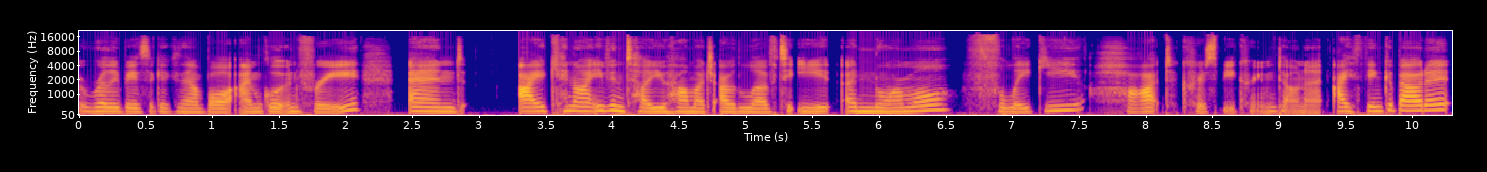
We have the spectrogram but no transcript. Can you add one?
a really basic example. I'm gluten free and I cannot even tell you how much I would love to eat a normal, flaky, hot Krispy Kreme donut. I think about it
